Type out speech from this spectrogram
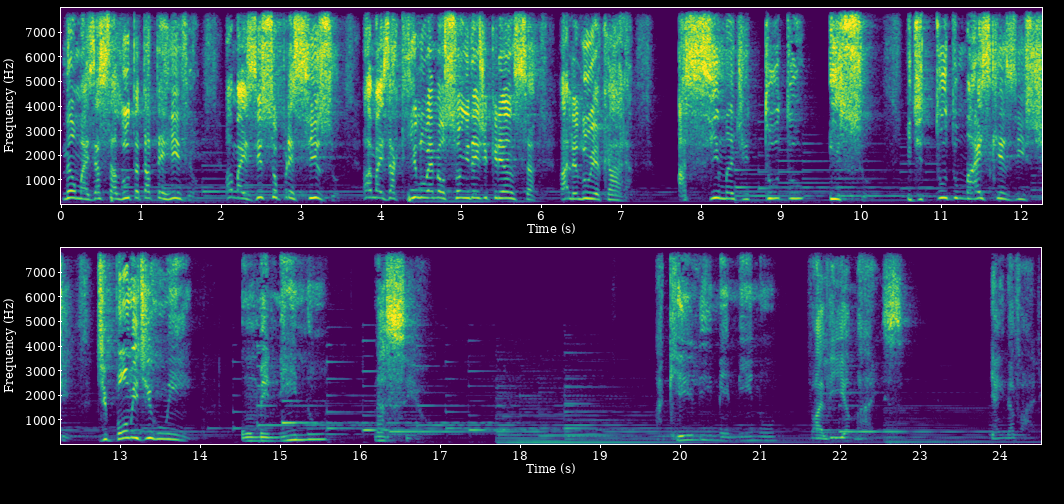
Não, mas essa luta tá terrível. Ah, mas isso eu preciso. Ah, mas aquilo é meu sonho desde criança. Aleluia, cara. Acima de tudo isso e de tudo mais que existe, de bom e de ruim, um menino nasceu. Aquele menino valia mais. E ainda vale.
